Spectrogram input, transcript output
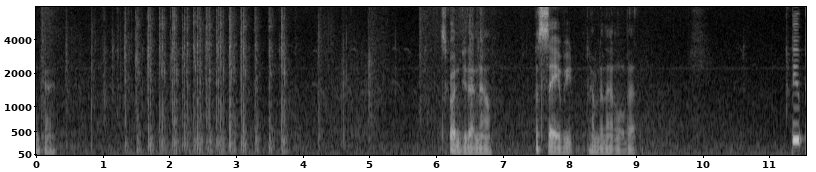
Okay. Go ahead and do that now. Let's save. We haven't done that in a little bit. Boop.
